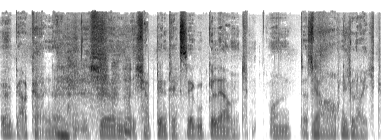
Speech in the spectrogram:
Äh, gar keine. Ich, äh, ich habe den Text sehr gut gelernt. Und das ja. war auch nicht leicht.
